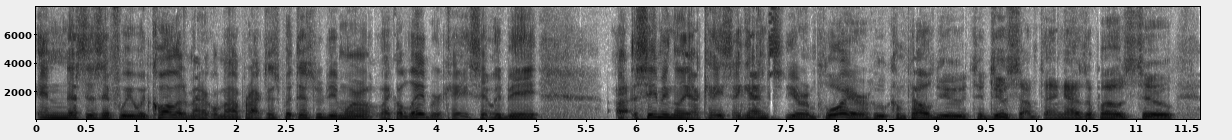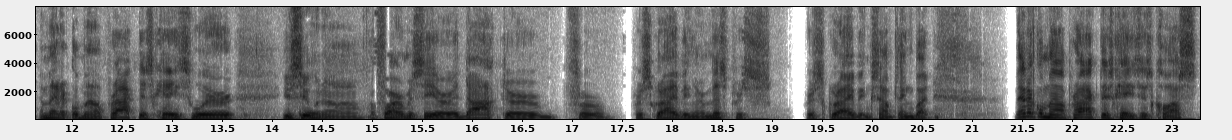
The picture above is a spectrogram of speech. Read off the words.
and this is if we would call it a medical malpractice, but this would be more like a labor case. It would be uh, seemingly a case against your employer who compelled you to do something, as opposed to a medical malpractice case where you're suing a, a pharmacy or a doctor for prescribing or misprescribing something. But medical malpractice cases cost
